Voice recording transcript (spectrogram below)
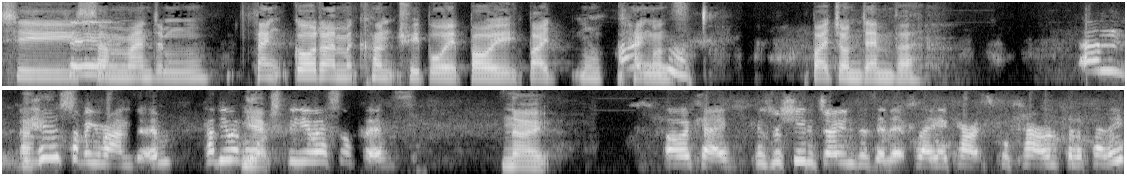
to To- some random. Thank God I'm a country boy. Boy by oh, hang on, Oh. By John Denver. Um, here's something random. Have you ever Yep. watched The US Office? No. Oh, okay. Because Rashida Jones is in it, playing a character called Karen Filippelli.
